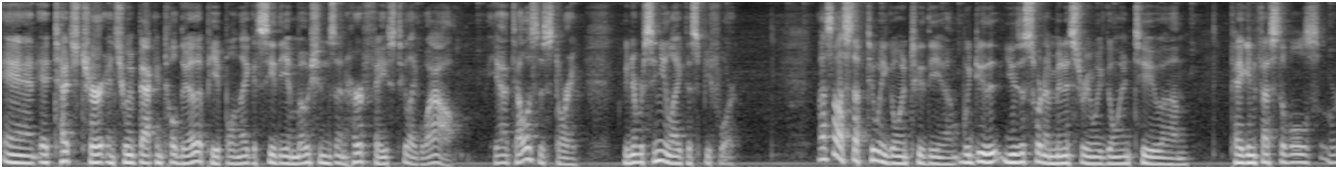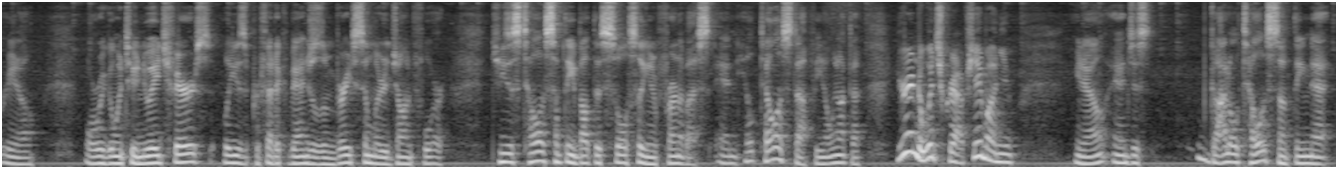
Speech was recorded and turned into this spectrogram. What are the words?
and it touched her. And she went back and told the other people, and they could see the emotions in her face too. Like, wow, yeah, tell us this story. We've never seen you like this before. That's a lot of stuff too. When we go into the, um, we do use this sort of ministry when we go into um, pagan festivals, or you know, or we go into New Age fairs. We'll use a prophetic evangelism, very similar to John four Jesus, tell us something about this soul sitting in front of us, and He'll tell us stuff. You know, we don't have to. You're into witchcraft. Shame on you. You know, and just God will tell us something that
